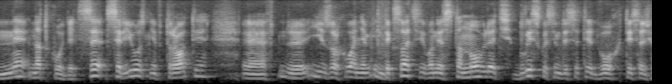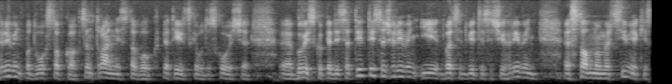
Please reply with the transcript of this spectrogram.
не надходять. Це серйозні втрати, е, е, і з урахуванням індексації вони становлять близько 72 тисяч гривень по двох ставках. Центральний ставок П'ятигірське водосховище е, близько 50 тисяч гривень і 22 тисячі гривень е, став номер 7, який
